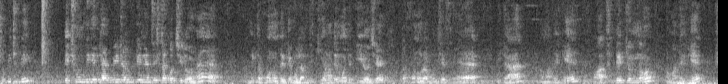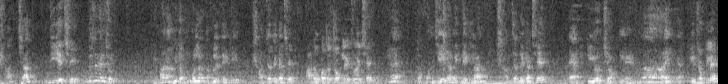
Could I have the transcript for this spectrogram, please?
চুপি চুপি পেছন দিকে ক্যাডবেরিটা লুকিয়ে নেওয়ার চেষ্টা করছিল হ্যাঁ? আমি তখন ওদেরকে বললাম, দেখি হাতের মধ্যে কি রয়েছে? তখন ওরা বলছে, স্যার, এটা আমাদেরকে পাঁচটের জন্য আমাদেরকে সাজ্জাদ দিয়েছে। বুঝতে পেরেছ? এবার আমি তখন বললাম, তাহলে দেখি সাজ্জাদের কাছে আরও কত চকলেট রয়েছে? হ্যাঁ তখন যেই আমি দেখলাম সাজ্জাদের কাছে একটিও চকলেট নাই একটিও চকলেট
